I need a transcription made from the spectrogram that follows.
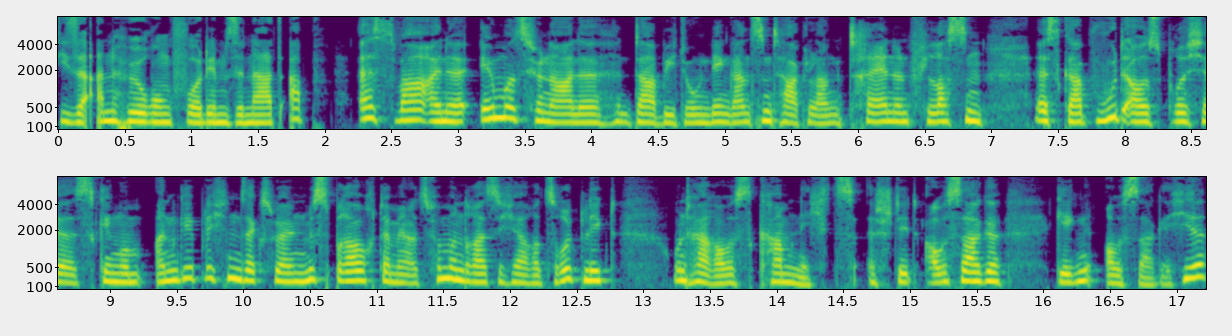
diese Anhörung vor dem Senat ab? Es war eine emotionale Darbietung den ganzen Tag lang. Tränen flossen. Es gab Wutausbrüche. Es ging um angeblichen sexuellen Missbrauch, der mehr als 35 Jahre zurückliegt. Und heraus kam nichts. Es steht Aussage gegen Aussage. Hier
